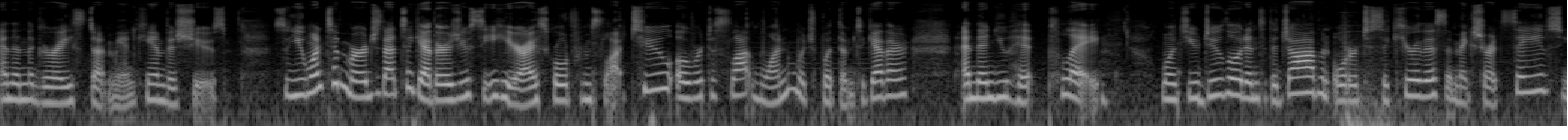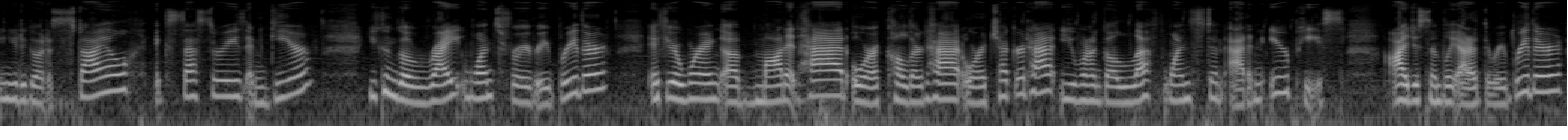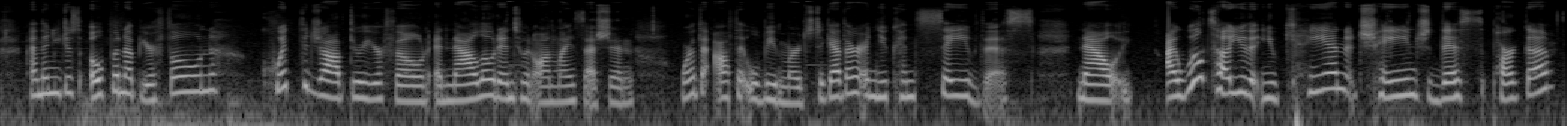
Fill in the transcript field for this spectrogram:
and then the gray Stuntman canvas shoes. So you want to merge that together as you see here. I scrolled from slot 2 over to slot 1, which put them together, and then you hit play. Once you do load into the job, in order to secure this and make sure it saves, you need to go to Style, Accessories, and Gear. You can go right once for a rebreather. If you're wearing a modded hat or a colored hat or a checkered hat, you want to go left once and add an earpiece. I just simply added the rebreather, and then you just open up your phone, quit the job through your phone, and now load into an online session where the outfit will be merged together and you can save this. Now, I will tell you that you can change this parka.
